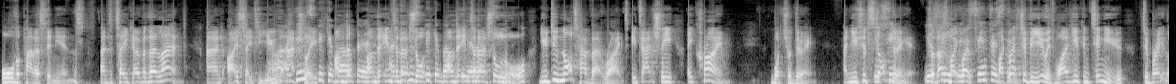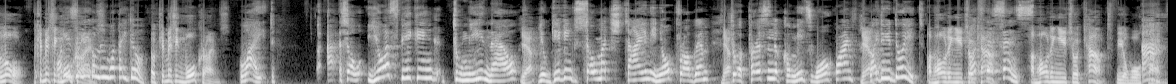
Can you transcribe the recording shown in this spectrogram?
all the Palestinians and to take over their land. And I say to you No, that actually, under, uh, under international under international law, you do not have that right. It's actually a crime what you're doing. And you should stop see- doing it. you So that's see, my question. My question for you is why do you continue to break the law? Committing What war illegal crimes. in what I do? Or committing war crimes. Why? Uh, so you are speaking to me now. Yeah. You're giving so much time in your program to a person who commits war crimes. Yeah. Why do you do it? I'm holding you to What's account. the sense? I'm holding you to account for your war crimes.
